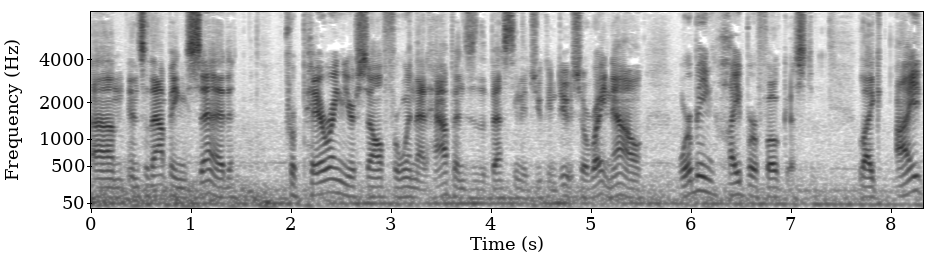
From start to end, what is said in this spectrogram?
Um, and so that being said, preparing yourself for when that happens is the best thing that you can do. So right now, we're being hyper focused. Like I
